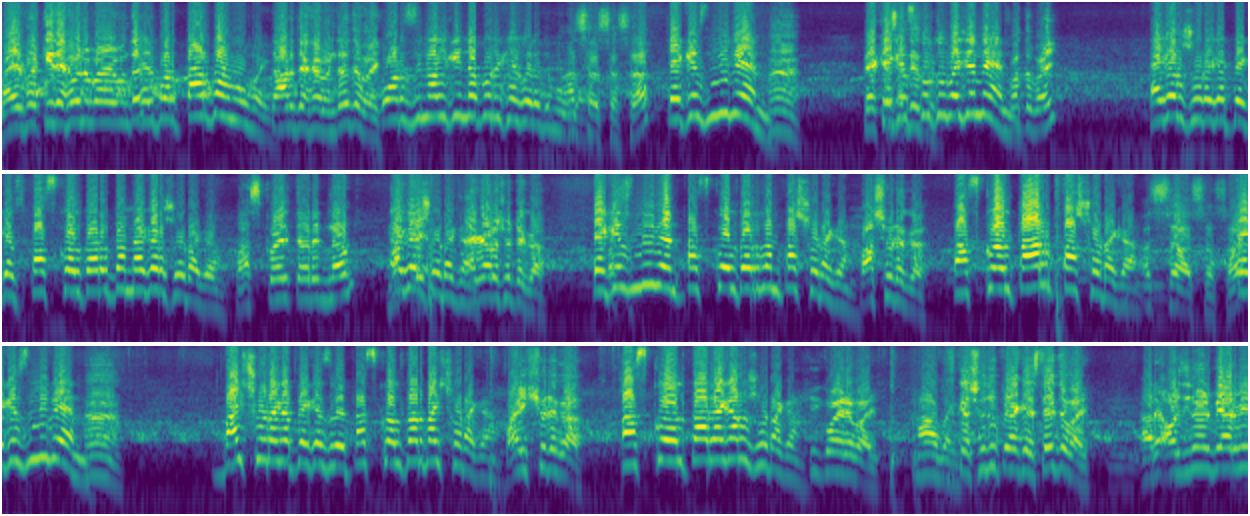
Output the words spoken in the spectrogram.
ভাই এরপর কি দেখাবেন ভাই আমাদের? এরপর তার দামও ভাই। তার দেখাবেন তাই তো ভাই? অরিজিনাল কিনা পরীক্ষা করে দেবো আচ্ছা আচ্ছা আচ্ছা। প্যাকেজ নিবেন? হ্যাঁ। প্যাকেজ কত ভাই জানেন? কত ভাই? এগারোশো টাকা প্যাকেজ পাঁচ কল তার দাম এগারোশো টাকা। পাঁচ কয়েল তারের নাম 1100 টাকা। এগারোশো টাকা। প্যাকেজ নিবেন পাঁচ কল তার দাম পাঁচশো টাকা। পাঁচশো টাকা। পাঁচ কল তার পাঁচশো টাকা। আচ্ছা আচ্ছা আচ্ছা। প্যাকেজ নিবেন? হ্যাঁ। বাইশশো টাকা প্যাকেজ ভাই পাঁচ কল তার বাইশশো টাকা। বাইশশো টাকা। পাঁচ কল তার এগারোশো টাকা। কি কয় রে ভাই? হ্যাঁ ভাই। শুধু প্যাকেজ তাই তো ভাই? আর অরিজিনাল বিআরবি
